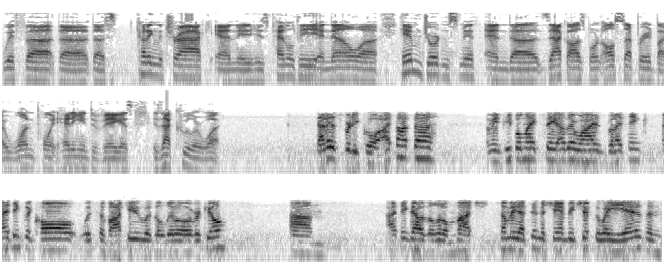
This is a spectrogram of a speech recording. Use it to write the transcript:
with the the cutting the track and his penalty, and now uh, him, Jordan Smith, and uh, Zach Osborne all separated by one point heading into Vegas. Is that cool or what? That is pretty cool. I thought the, I mean, people might say otherwise, but I think I think the call with Savatgy was a little overkill. Um, I think that was a little much. Somebody that's in the championship the way he is, and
